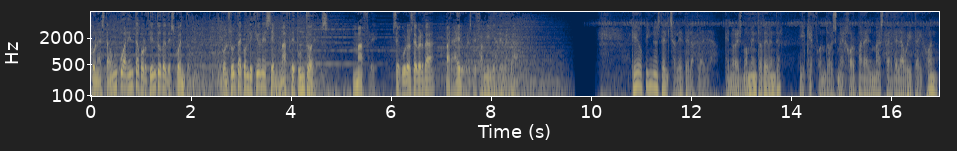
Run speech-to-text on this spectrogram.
con hasta un 40% de descuento. Consulta condiciones en mafre.es. Mafre, seguros de verdad para héroes de familia de verdad. ¿Qué opinas del chalet de la playa? ¿Que no es momento de vender? ¿Y qué fondo es mejor para el máster de Laurita y Juan?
